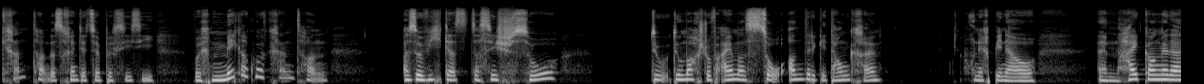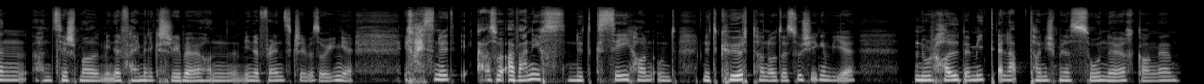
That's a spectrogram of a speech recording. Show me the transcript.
kennt habe. Das könnte jetzt jemand sein, wo ich mega gut kennt habe. Also wie das, das ist so, du, du machst auf einmal so andere Gedanken. Und ich bin auch ähm, heimgegangen dann, habe zuerst mal meiner Family geschrieben, habe meinen Friends geschrieben, so irgendwie, ich weiß nicht, also auch wenn ich es nicht gesehen habe und nicht gehört habe oder sonst irgendwie nur halb miterlebt habe, ist mir das so näher gegangen.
